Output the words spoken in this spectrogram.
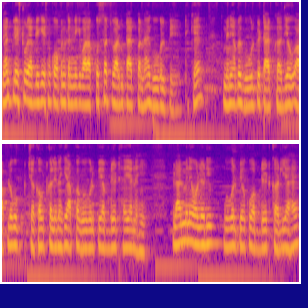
दैन प्ले स्टोर एप्लीकेशन को ओपन करने के बाद आपको सर्च बार में टाइप करना है गूगल पे ठीक है? तो मैंने यहाँ पे गूगल पे टाइप कर दिया। आप लोगों को चेकआउट कर लेना कि आपका गूगल पे अपडेट है या नहीं। फ़िलहाल मैंने ऑलरेडी गूगल पे को अपडेट कर लिया है।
